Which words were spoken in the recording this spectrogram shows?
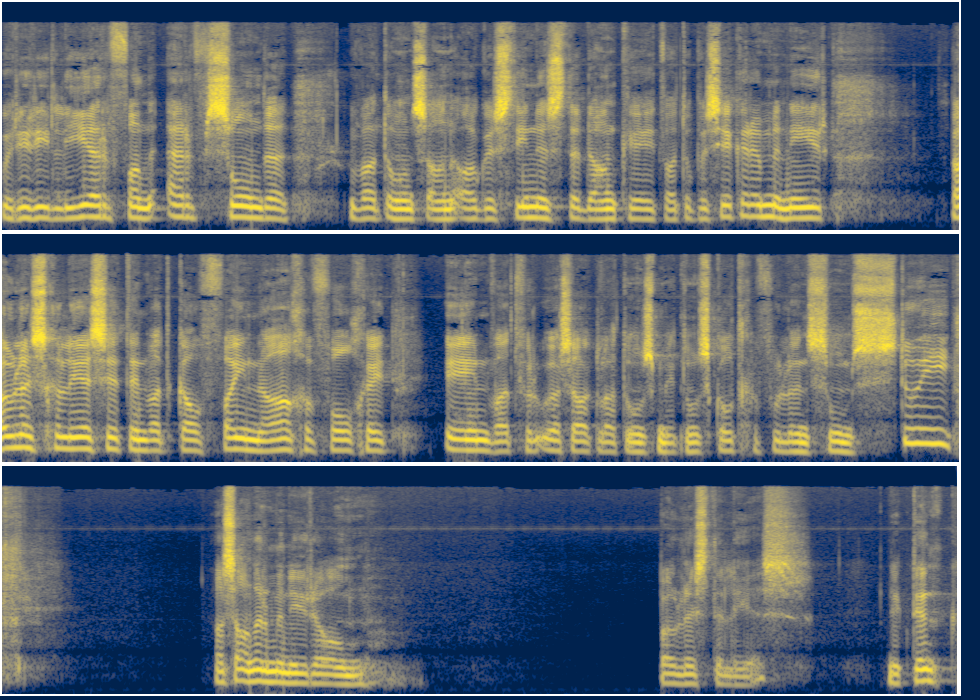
oor hierdie leer van erfsonde wat ons aan Augustinus te danke het wat op 'n sekere manier Paulus gelees het en wat Calvin nagevolg het en wat veroorsaak dat ons met ons skuldgevoelens soms stoei. Daar's ander maniere om Paulus te lees. En ek dink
